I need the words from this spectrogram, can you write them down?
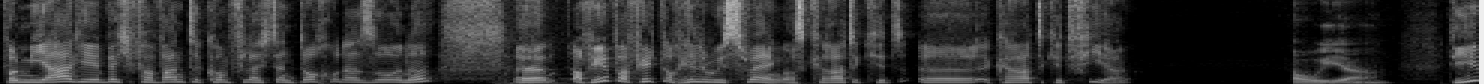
Von Miyagi, welche Verwandte kommt vielleicht dann doch oder so, ne? Äh, auf jeden Fall fehlt noch Hilary Swank aus Karate Kid, äh, Karate Kid 4. Oh ja. Die,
